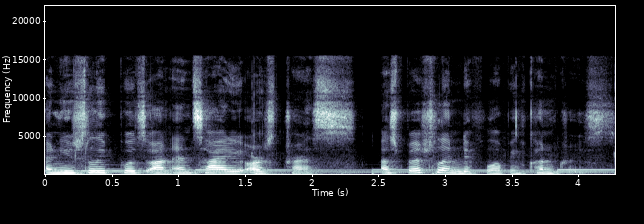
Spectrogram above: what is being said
and usually puts on anxiety or stress, especially in developing countries.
